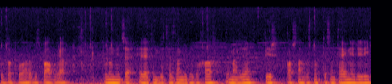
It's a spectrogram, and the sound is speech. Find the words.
Burada bunları biz bağlayaq. Bunu necə elədiyimizə təzədən bir də baxaq. Deməli, bir başlanğıc nöqtəsini təyin edirik,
